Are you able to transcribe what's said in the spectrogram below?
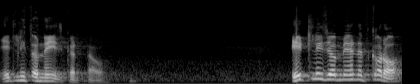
એટલી તો નહીં જ કરતા હો. એટલી જો મહેનત કરો,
